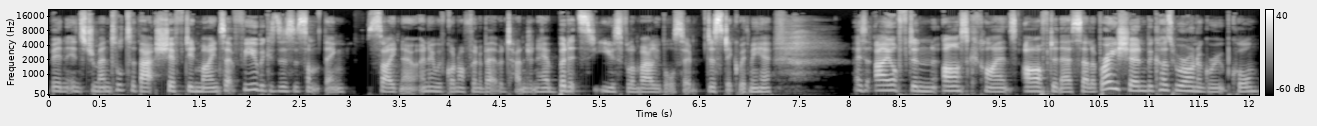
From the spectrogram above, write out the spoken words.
been instrumental to that shift in mindset for you because this is something side note i know we've gone off on a bit of a tangent here but it's useful and valuable so just stick with me here as i often ask clients after their celebration because we're on a group call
